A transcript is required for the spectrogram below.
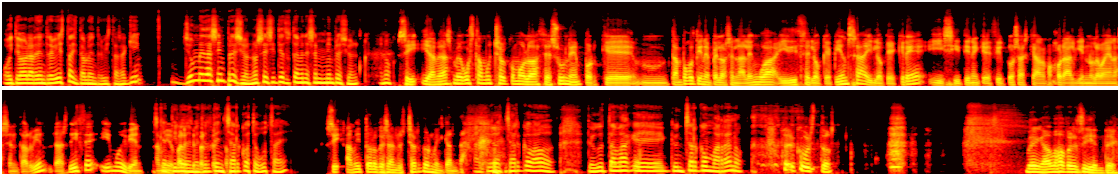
hoy te voy a hablar de entrevistas y te hablo de entrevistas. Aquí yo me da esa impresión, no sé si tienes tú también esa misma impresión. Enoch. Sí, y además me gusta mucho cómo lo hace Sune, porque mm, tampoco tiene pelos en la lengua y dice lo que piensa y lo que cree, y si tiene que decir cosas que a lo mejor a alguien no le vayan a sentar bien, las dice y muy bien. Es a que a me ti lo de meterte en charcos te gusta, ¿eh? Sí, a mí todo lo que sean los charcos me encanta. A ti los charcos, vamos, te gusta más que, que un charco un marrano. Justo. Venga, vamos a por el siguiente.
